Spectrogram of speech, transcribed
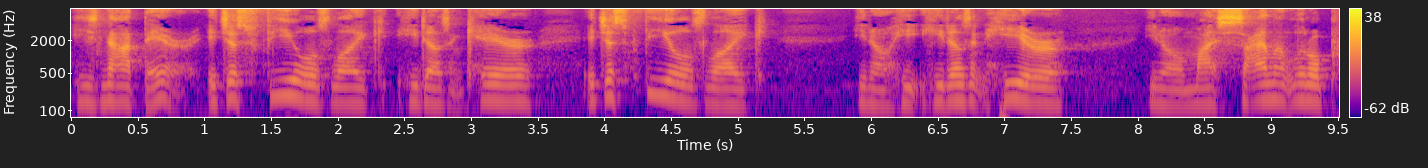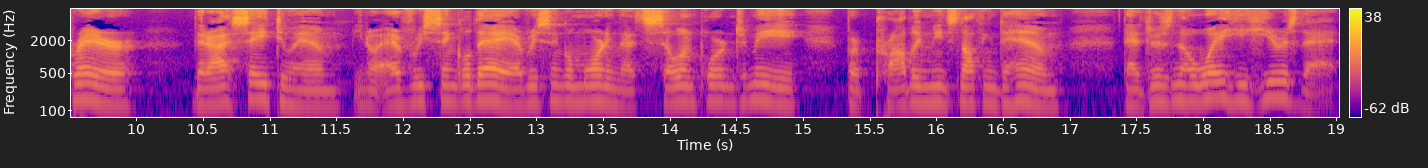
he's not there. It just feels like he doesn't care. It just feels like, you know, he, he doesn't hear you know, my silent little prayer that I say to him, you know, every single day, every single morning that's so important to me, but probably means nothing to him, that there's no way he hears that.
